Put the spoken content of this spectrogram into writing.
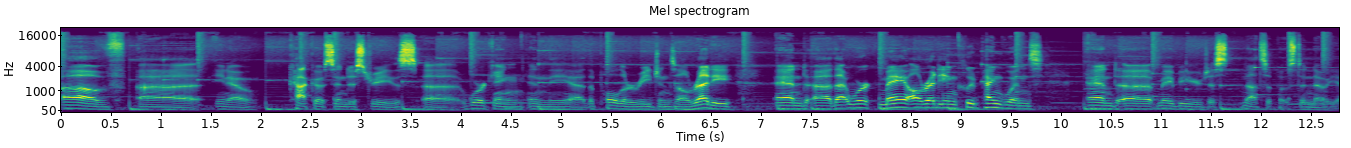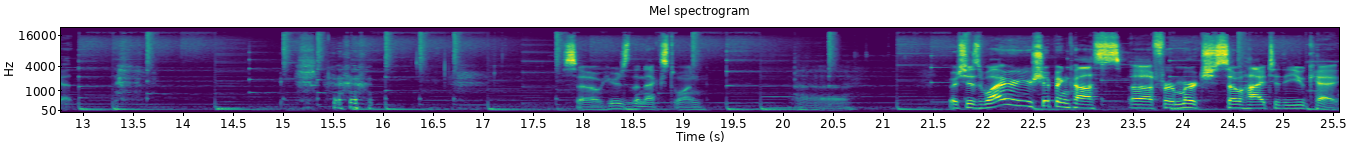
of, uh, you know, Kakos Industries uh, working in the uh, the polar regions already, and uh, that work may already include penguins, and uh, maybe you're just not supposed to know yet. so here's the next one, uh, which is why are your shipping costs for merch so high to the UK?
